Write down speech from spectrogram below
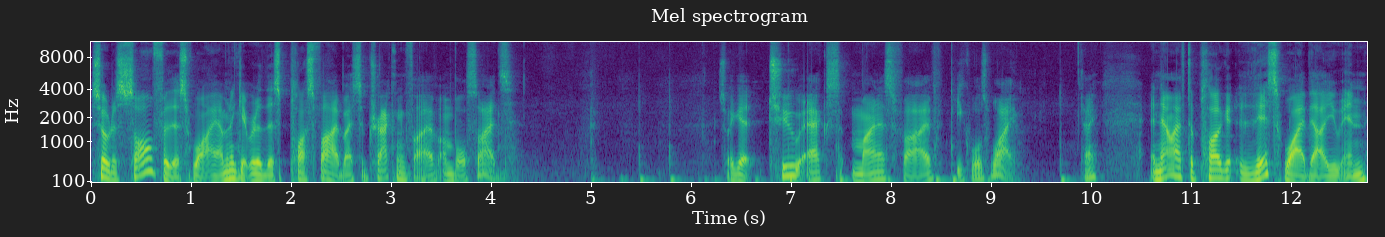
So to solve for this y, I'm going to get rid of this plus 5 by subtracting 5 on both sides. So I get 2x minus 5 equals y. Okay, and now I have to plug this y value in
